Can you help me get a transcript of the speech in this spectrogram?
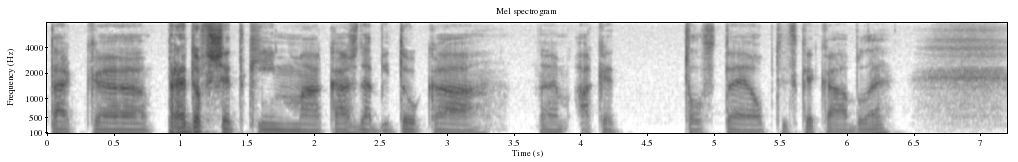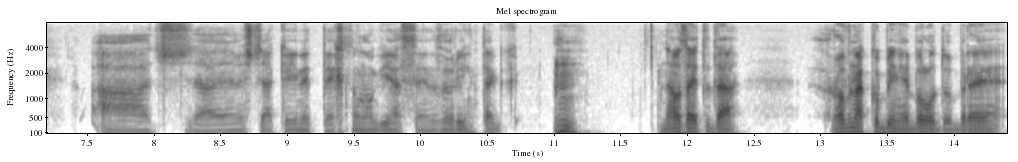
tak uh, predovšetkým má každá bytovka neviem, aké tlsté optické káble a ja neviem ešte aké iné technológie a senzory, tak naozaj teda rovnako by nebolo dobré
